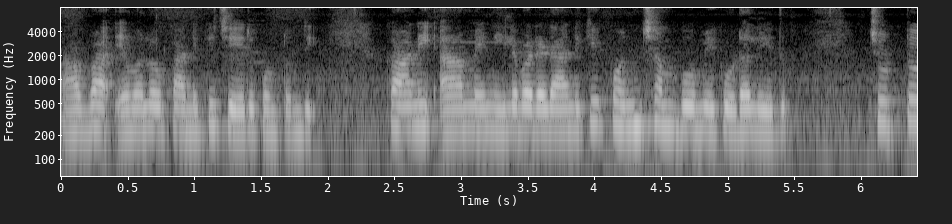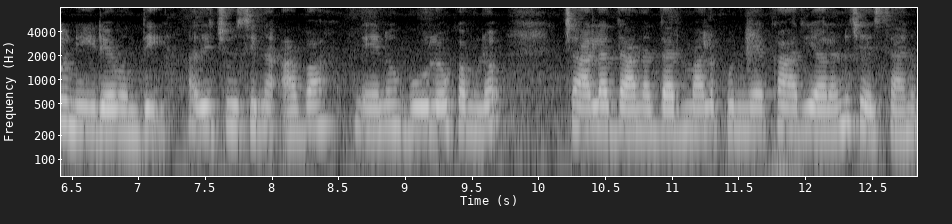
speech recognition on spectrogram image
అవ్వ యమలోకానికి చేరుకుంటుంది. కానీ ఆమె నిలబడడానికి కొంచెం భూమి కూడా లేదు. చుట్టూ నీరే ఉంది. అది చూసిన అవ్వ నేను భూలోకంలో చాలా దాన ధర్మాలు పుణ్యకార్యాలను చేశాను.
